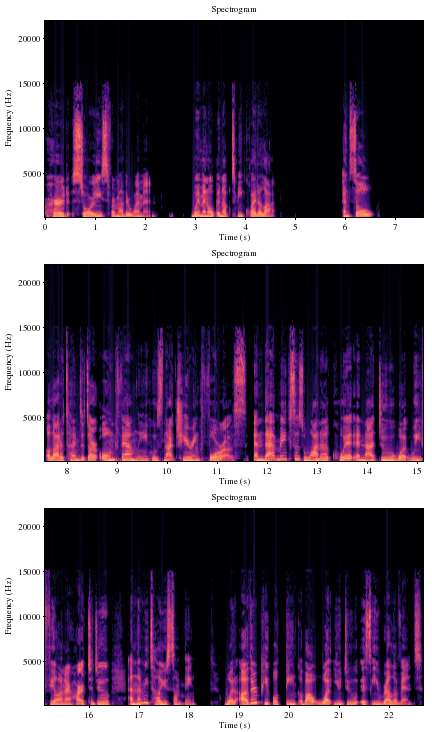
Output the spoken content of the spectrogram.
heard stories from other women. Women open up to me quite a lot. And so a lot of times it's our own family who's not cheering for us. And that makes us want to quit and not do what we feel on our heart to do. And let me tell you something what other people think about what you do is irrelevant.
